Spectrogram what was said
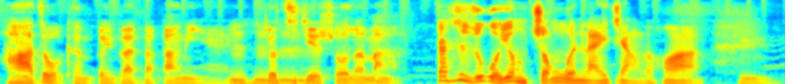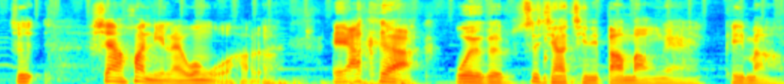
啊，这我可能没办法帮你哎、嗯哼就直接说了嘛。但是如果用中文来讲的话，嗯，就现在换你来问我好了。哎、阿克啊，我有个事情要请你帮忙哎、可以吗？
